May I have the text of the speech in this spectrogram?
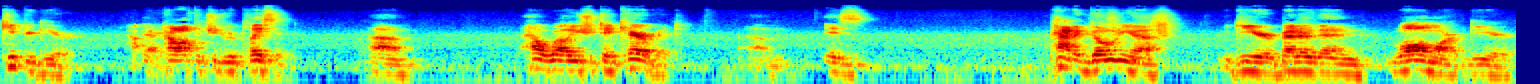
keep your gear. How, how often should you replace it? Um, how well you should take care of it. Um, is Patagonia gear better than Walmart gear?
